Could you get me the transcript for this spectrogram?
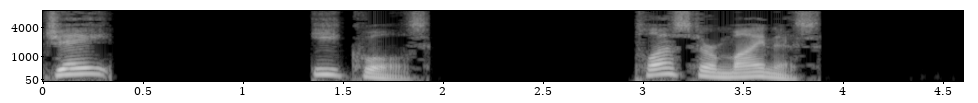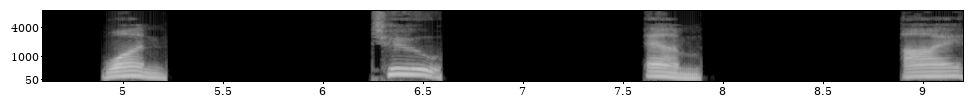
j equals plus or minus 1 2 m i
